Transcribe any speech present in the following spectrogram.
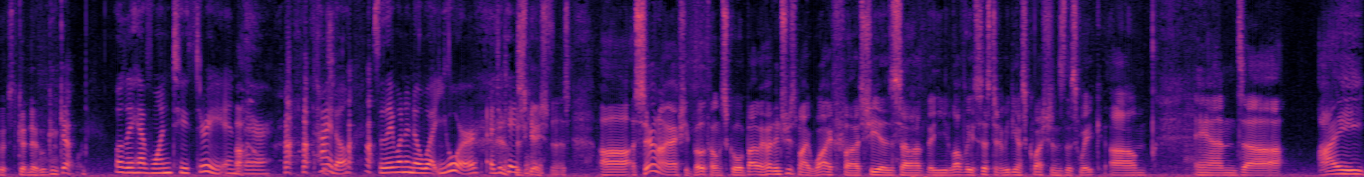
it's good to know who can count. Well, they have one, two, three in oh. their title, so they want to know what your education, education is. is. Uh, Sarah and I are actually both homeschooled. By the way, I want to introduce my wife. Uh, she is uh, the lovely assistant reading us questions this week. Um, and uh, I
